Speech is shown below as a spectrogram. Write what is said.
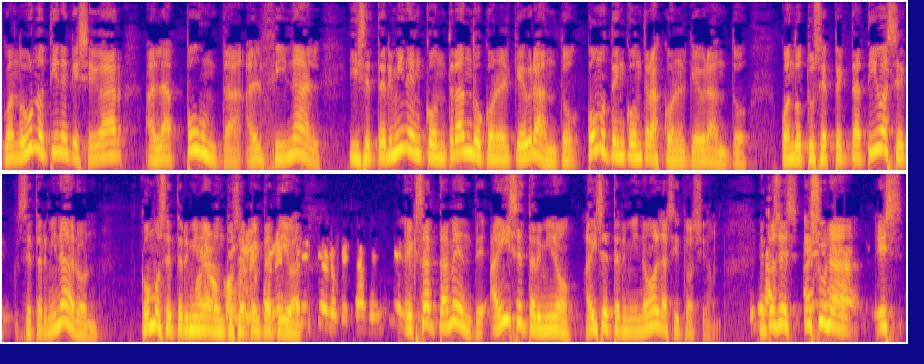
cuando uno tiene que llegar a la punta, al final y se termina encontrando con el quebranto, ¿cómo te encontrás con el quebranto? Cuando tus expectativas se, se terminaron. ¿Cómo se terminaron Bueno, tus expectativas? precio a lo que estás vendiendo. Exactamente, ahí se terminó, ahí se terminó la situación. Mira, Entonces, es una, una- es,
